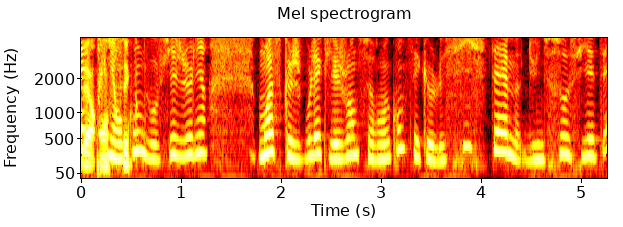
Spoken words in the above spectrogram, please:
clair, pris en compte vos fiches de lien. Moi, ce que je voulais que les joueurs se rendent compte, c'est que le système d'une société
